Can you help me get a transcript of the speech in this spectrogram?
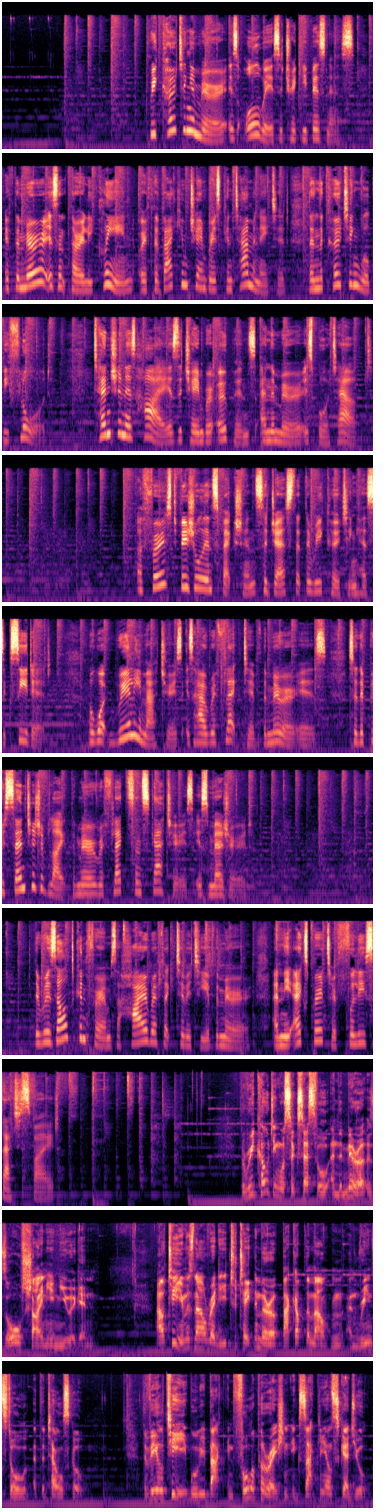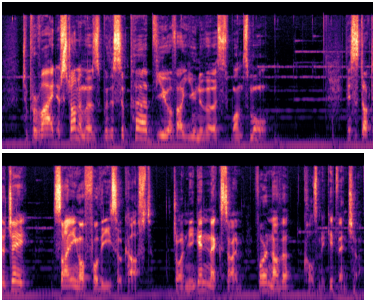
Recoating a mirror is always a tricky business. If the mirror isn't thoroughly clean, or if the vacuum chamber is contaminated, then the coating will be flawed. Tension is high as the chamber opens and the mirror is brought out. A first visual inspection suggests that the recoating has succeeded. But what really matters is how reflective the mirror is, so the percentage of light the mirror reflects and scatters is measured. The result confirms a high reflectivity of the mirror, and the experts are fully satisfied. The recoating was successful and the mirror is all shiny and new again. Our team is now ready to take the mirror back up the mountain and reinstall it at the telescope. The VLT will be back in full operation exactly on schedule to provide astronomers with a superb view of our universe once more. This is Dr. J, signing off for the ESOcast. Join me again next time for another cosmic adventure.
